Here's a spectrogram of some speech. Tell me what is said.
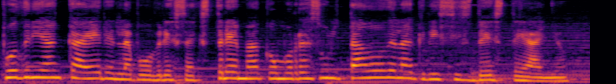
podrían caer en la pobreza extrema como resultado de la crisis de este año.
